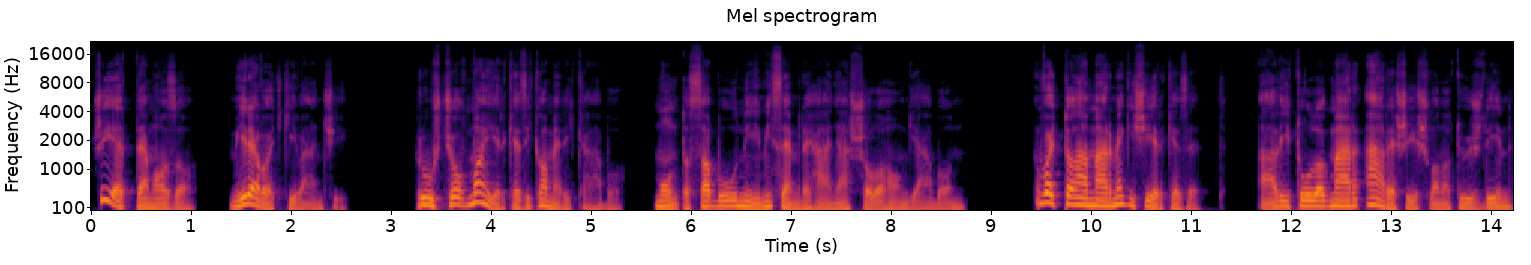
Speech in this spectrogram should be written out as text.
siettem haza. Mire vagy kíváncsi? Pruscsov ma érkezik Amerikába, mondta Szabó némi szemrehányással a hangjában. Vagy talán már meg is érkezett. Állítólag már áresés van a tűzsdén,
